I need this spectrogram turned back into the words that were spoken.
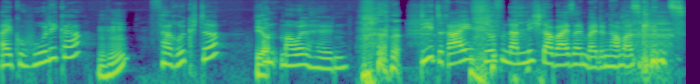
Alkoholiker, Verrückte Ja. und Maulhelden. Die drei dürfen dann nicht dabei sein bei den Hammerskins.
